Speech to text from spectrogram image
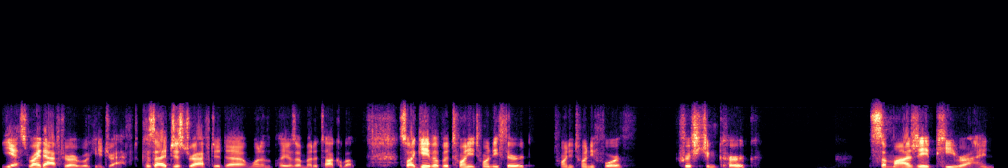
yes, right after our rookie draft, because I just drafted uh, one of the players I'm going to talk about. So I gave up a 2023, 2024, Christian Kirk, Samaje Perine,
